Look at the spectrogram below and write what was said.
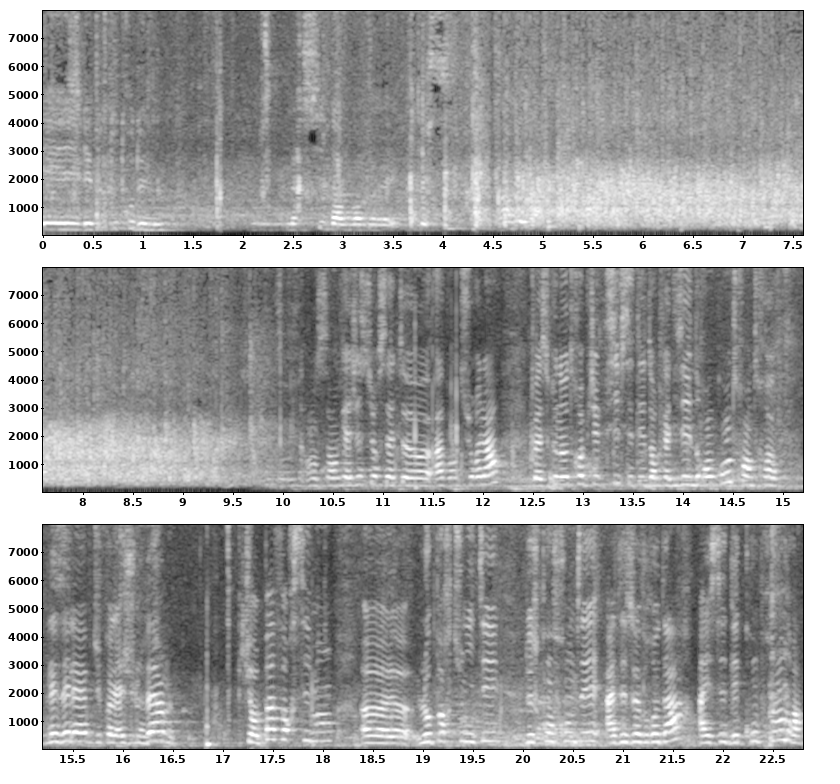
et il est tout autour de nous. Merci d'avoir euh, été ici. On s'est engagé sur cette euh, aventure-là parce que notre objectif c'était d'organiser une rencontre entre les élèves du collège Jules Verne qui n'ont pas forcément euh, l'opportunité de se confronter à des œuvres d'art, à essayer de les comprendre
